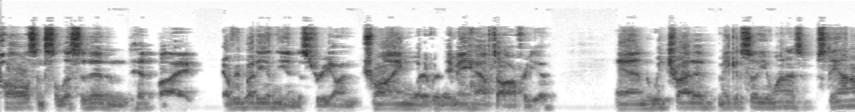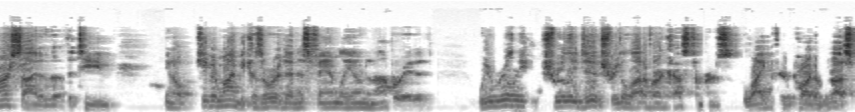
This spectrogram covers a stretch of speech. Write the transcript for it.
calls and solicited and hit by everybody in the industry on trying whatever they may have to offer you. And we try to make it so you want to stay on our side of the, the team. You know, keep in mind because Oradent is family owned and operated we really truly do treat a lot of our customers like they're part of us,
